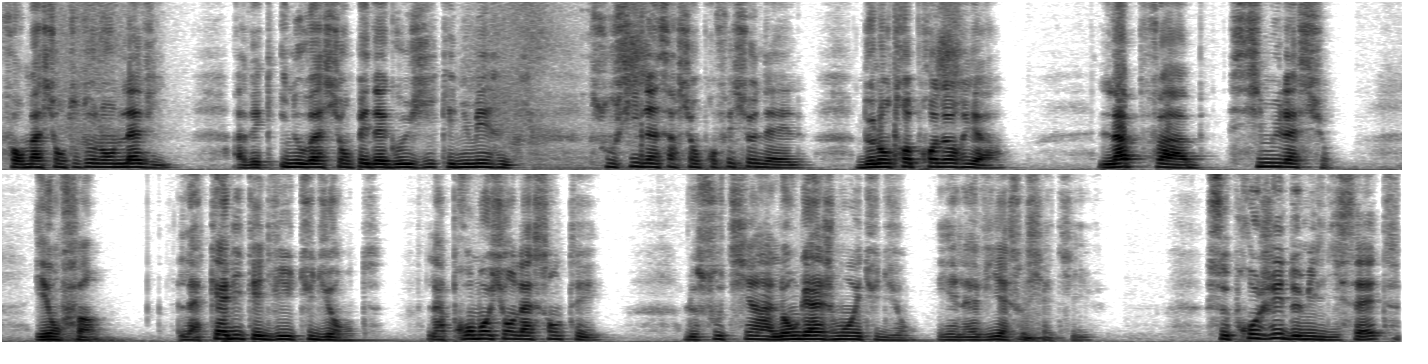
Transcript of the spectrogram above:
Formation tout au long de la vie, avec innovation pédagogique et numérique, souci de l'insertion professionnelle, de l'entrepreneuriat, l'APFAB, simulation. Et enfin, la qualité de vie étudiante, la promotion de la santé, le soutien à l'engagement étudiant et à la vie associative. Ce projet 2017,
